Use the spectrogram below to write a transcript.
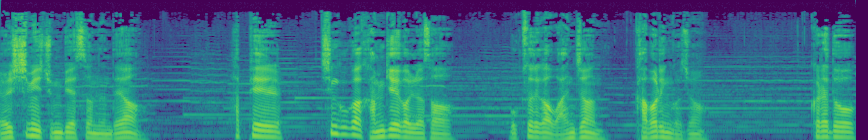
열심히 준비했었는데요. 하필 친구가 감기에 걸려서 목소리가 완전 가버린 거죠. 그래도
